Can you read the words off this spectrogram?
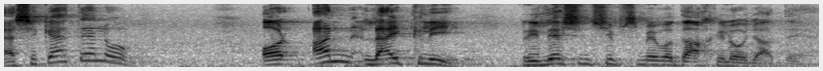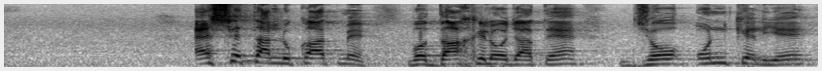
ऐसे कहते हैं लोग। और अनलाइकली रिलेशनशिप्स में वो दाखिल हो जाते हैं। ऐसे ताल्लुकात में वो दाखिल हो जाते हैं जो उनके लिए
